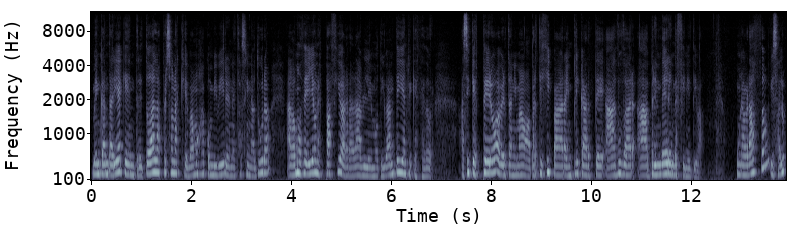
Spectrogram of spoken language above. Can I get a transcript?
Me encantaría que entre todas las personas que vamos a convivir en esta asignatura hagamos de ella un espacio agradable, motivante y enriquecedor. Así que espero haberte animado a participar, a implicarte, a dudar, a aprender en definitiva. Un abrazo y salud.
